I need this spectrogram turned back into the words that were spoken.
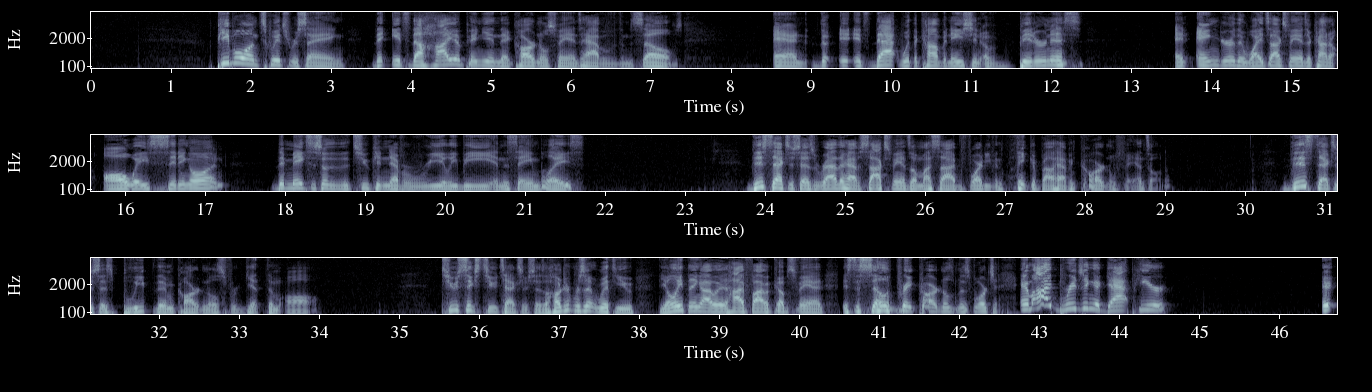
People on Twitch were saying it's the high opinion that Cardinals fans have of themselves. And the, it's that with the combination of bitterness and anger that White Sox fans are kind of always sitting on that makes it so that the two can never really be in the same place. This texter says, rather have Sox fans on my side before I'd even think about having Cardinal fans on them. This texter says, bleep them Cardinals, forget them all. 262 texter says, 100% with you. The only thing I would high five a Cubs fan is to celebrate Cardinals' misfortune. Am I bridging a gap here? It,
